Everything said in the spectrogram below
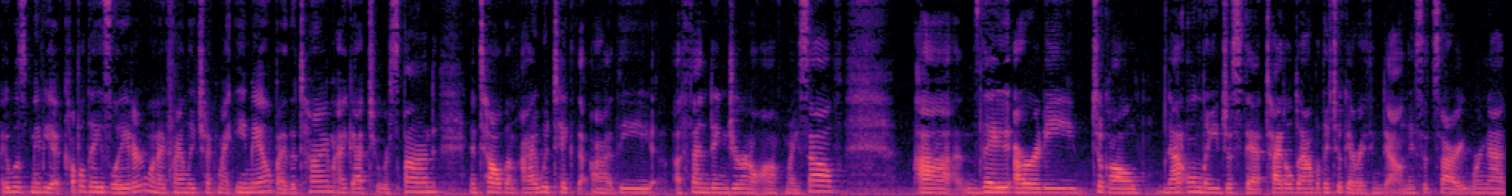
it was maybe a couple days later when I finally checked my email. By the time I got to respond and tell them I would take the uh, the offending journal off myself, uh, they already took all not only just that title down, but they took everything down. They said, "Sorry, we're not.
